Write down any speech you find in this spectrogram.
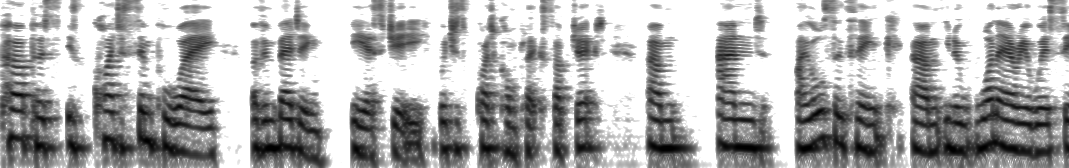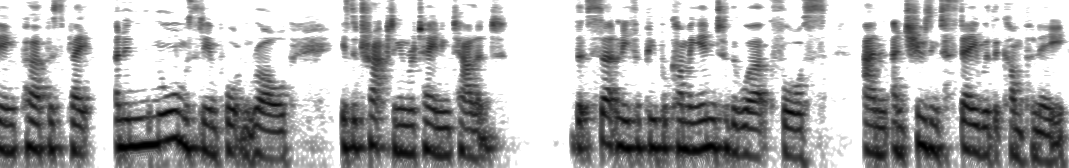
purpose is quite a simple way of embedding ESG, which is quite a complex subject. Um, and I also think, um, you know, one area we're seeing purpose play an enormously important role is attracting and retaining talent that certainly for people coming into the workforce and, and choosing to stay with the company,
